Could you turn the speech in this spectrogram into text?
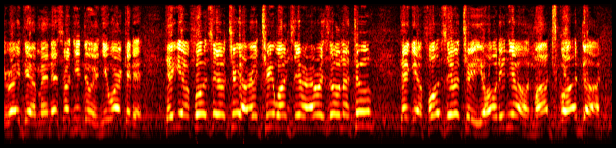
right there, man. That's what you're doing. You're working it. Take care, 403. I heard 310 Arizona, two. Take care, 403. You're holding your own. Mod Squad God.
